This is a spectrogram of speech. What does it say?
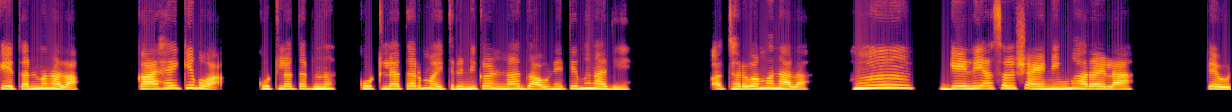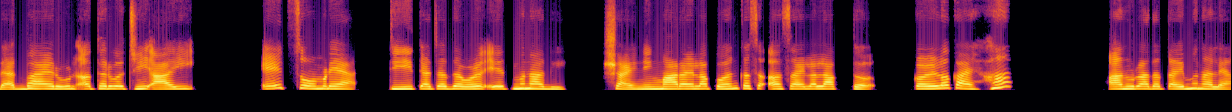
केतन म्हणाला काय आहे की बुवा? कुठल्या तर कुठल्या तर मैत्रिणीकडनं जाऊन येते म्हणाली. अथर्व म्हणाला हम्म गेली असल शायनिंग मारायला. तेवढ्यात बाहेरून अथर्वची आई एक चोमड्या ती त्याच्याजवळ येत म्हणाली शायनिंग मारायला पण कसं असायला लागतं कळलं काय हा? अनुराधाताई म्हणाल्या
